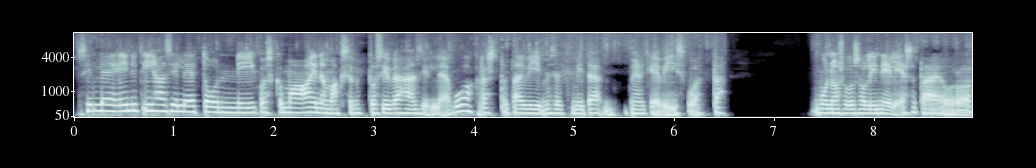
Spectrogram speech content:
sille ei nyt ihan sille tonnia, koska mä oon aina maksanut tosi vähän silleen vuokrasta tai viimeiset mitä melkein viisi vuotta. Mun osuus oli 400 euroa.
